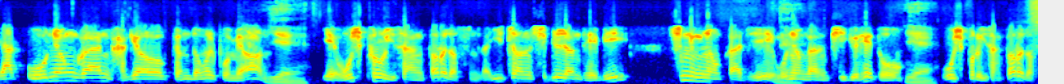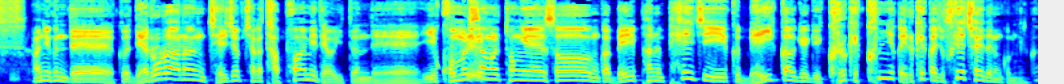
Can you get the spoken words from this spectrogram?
약 5년간 가격 변동을 보면 예. 예, 50% 이상 떨어졌습니다. 2011년 대비 16년까지 네. 5년간 비교해도 예. 50% 이상 떨어졌습니다. 아니 근데 그 네로라는 제조업체가 다 포함이 되어 있던데 이 고물상을 네. 통해서 그러니까 매입하는 폐지 그 매입 가격이 그렇게 큽니까? 이렇게까지 후려쳐야 되는 겁니까?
